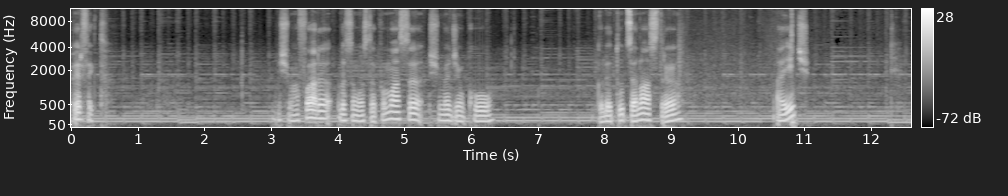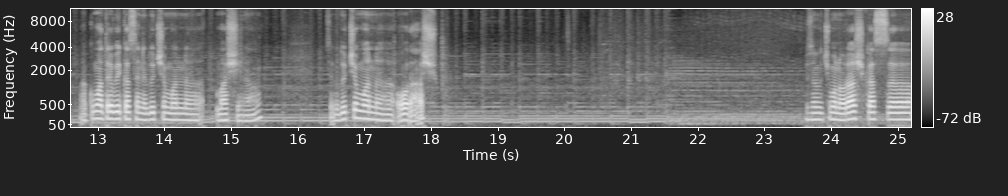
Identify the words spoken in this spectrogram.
perfect. Ieșim afară, lăsăm asta pe masă și mergem cu călătuța noastră aici. Acum trebuie ca să ne ducem în uh, mașină, să ne ducem în uh, oraș. Să ne ducem în oraș ca să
